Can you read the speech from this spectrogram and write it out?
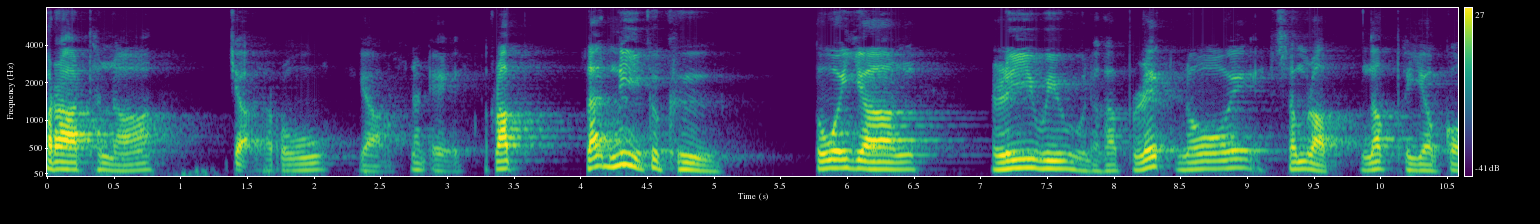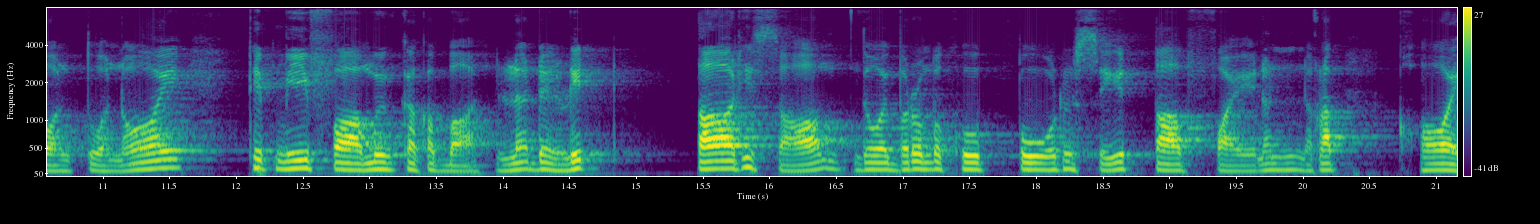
ปรารถนาจะรู้อย่างนั่นเองนะครับ และนี่ก็คือ ตัวอย่างรีวิวนะครับ เล็กน้อยสำหรับนักพยากรณ์ตัวน้อย ที่มีฝ่ามือกากบาทและได้ฤทธิ์ตาที่สามโดยบรมครูปูฤษีตาไฟนั้นนะครับ คอย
